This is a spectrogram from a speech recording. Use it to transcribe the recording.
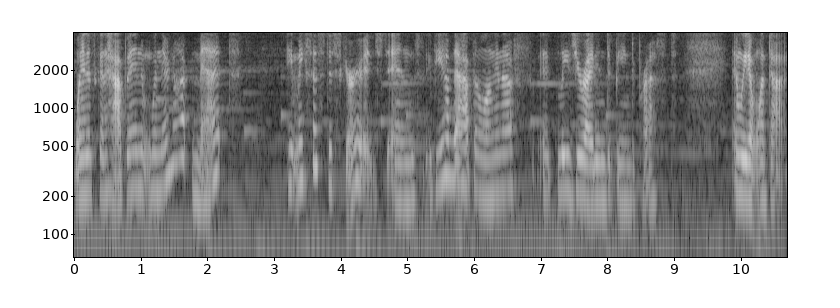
when it's going to happen, when they're not met, it makes us discouraged. And if you have that happen long enough, it leads you right into being depressed. And we don't want that.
